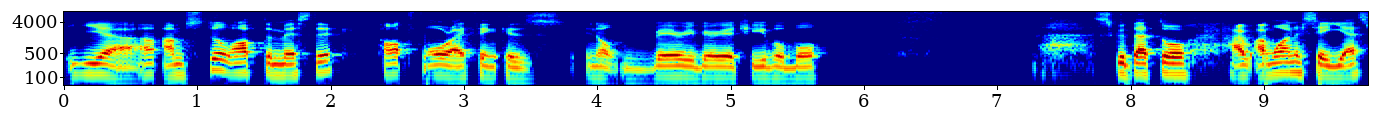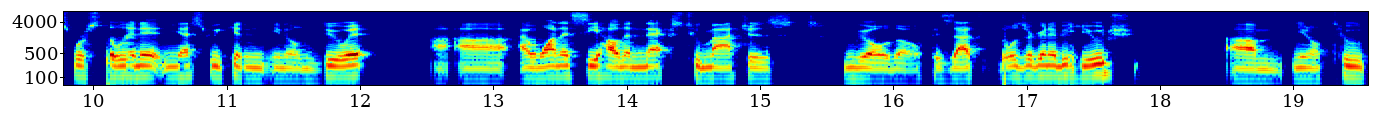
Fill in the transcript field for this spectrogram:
Yeah, I'm still optimistic. Top four, I think, is you know very very achievable. Scudetto, I, I want to say yes, we're still in it, and yes, we can you know do it. Uh, uh, I want to see how the next two matches go though, because that's those are going to be huge. Um, you know, two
